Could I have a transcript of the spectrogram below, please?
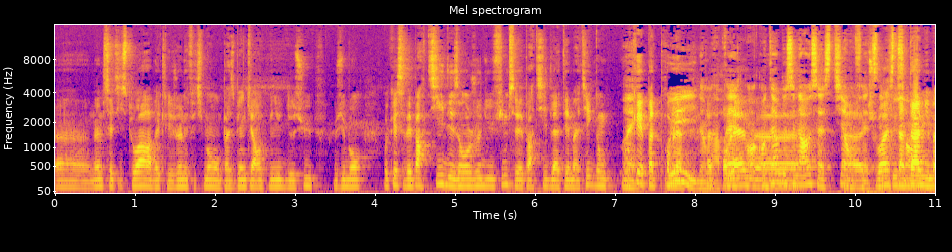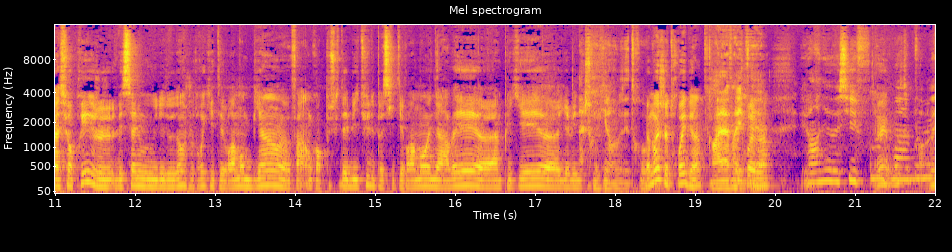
Euh, même cette histoire avec les jeunes, effectivement, on passe bien 40 minutes dessus. Je me suis dit, bon, ok, ça fait partie des enjeux du film, ça fait partie de la thématique. Donc, Ouais. ok, pas de problème. oui, non, pas mais de après, problème. en, en termes de euh, scénario, ça se tient en euh, fait. tu vois, Statham, en- il m'a surpris. Je- les scènes où il est dedans, je trouvais qu'il était vraiment bien, enfin encore plus que d'habitude, parce qu'il était vraiment énervé, euh, impliqué. il y avait une... Ah, je trouvais qu'il en faisait trop. Bah, moi, je le trouvais bien. Quand à la fin, il on est aussi fou. Ouais, moi, ouais,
